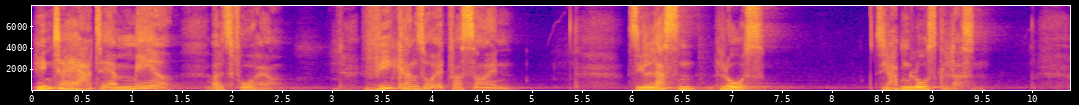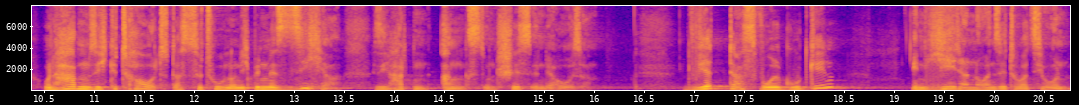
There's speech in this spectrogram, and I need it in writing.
Hinterher hatte er mehr als vorher. Wie kann so etwas sein? Sie lassen los. Sie haben losgelassen und haben sich getraut, das zu tun. Und ich bin mir sicher, sie hatten Angst und Schiss in der Hose. Wird das wohl gut gehen? In jeder neuen Situation.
